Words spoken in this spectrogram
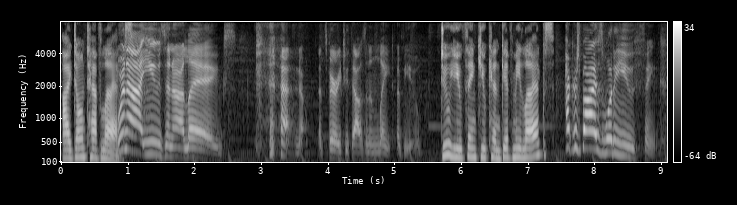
I don't have legs. We're not using our legs. no, that's very 2000 and late of you. Do you think you can give me legs? Hacker Spies, what do you think?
